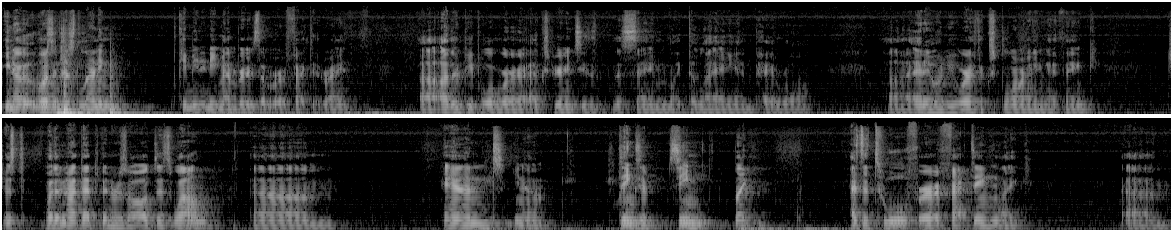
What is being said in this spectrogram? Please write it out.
you know, it wasn't just learning community members that were affected, right? Uh, other people were experiencing the same like delay in payroll, uh, and it would be worth exploring. I think just whether or not that's been resolved as well, um, and you know, things have seemed like as a tool for affecting like um,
